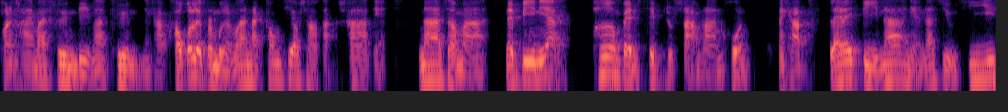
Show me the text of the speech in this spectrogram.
ผ่อนคลายมากขึ้นดีมากขึ้นนะครับเขาก็เลยประเมินว่านักท่องเที่ยวชาวต่างชาติเนี่ยน่าจะมาในปีนี้เพิ่มเป็น 10.3 ล้านคนนะครับและในปีหน้าเนี่ยน่าจะอยู่ที่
